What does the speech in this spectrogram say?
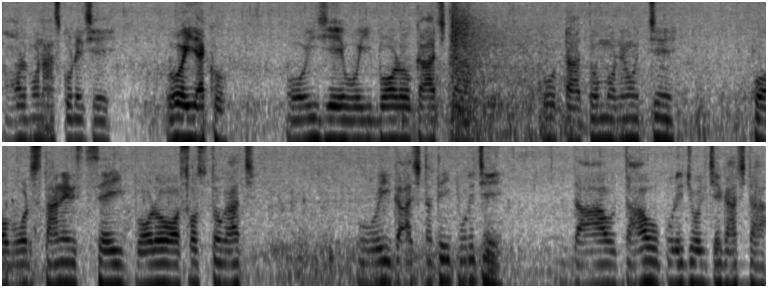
সর্বনাশ করেছে। ওই দেখো ওই যে ওই বড় গাছটা, ওটা তো মনে হচ্ছে কবরস্থানের সেই বড় অসস্ত গাছ। ওই গাছটাতেই পড়েছে। দাও দাও করে জ্বলছে গাছটা।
